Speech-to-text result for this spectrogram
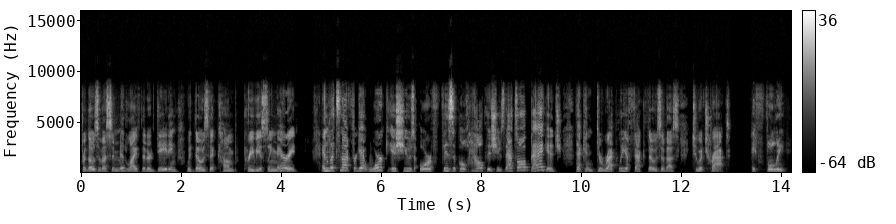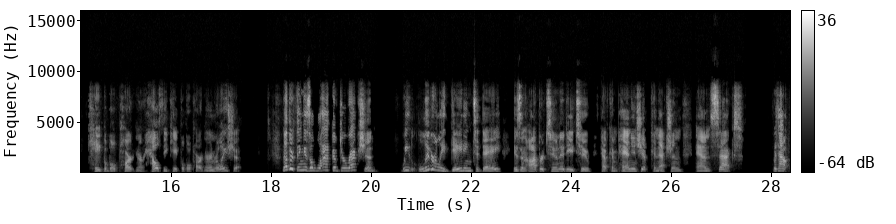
for those of us in midlife that are dating with those that come previously married. And let's not forget work issues or physical health issues. That's all baggage that can directly affect those of us to attract a fully capable partner, healthy, capable partner in relationship. Another thing is a lack of direction. We literally dating today is an opportunity to have companionship, connection, and sex without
